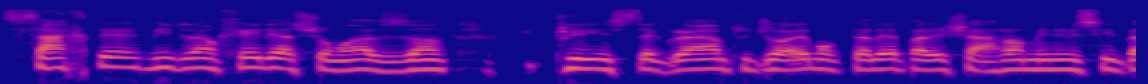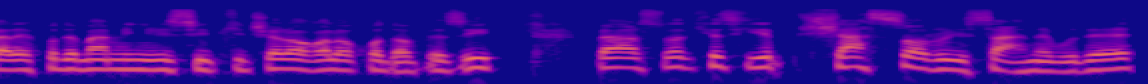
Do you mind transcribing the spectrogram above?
سخته. می‌دونم خیلی از شما عزیزان توی اینستاگرام تو جای مختلف برای شهرام می نویسید برای خود من می نویسید که چرا حالا خدافزی به هر صورت کسی که 60 سال روی صحنه بوده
